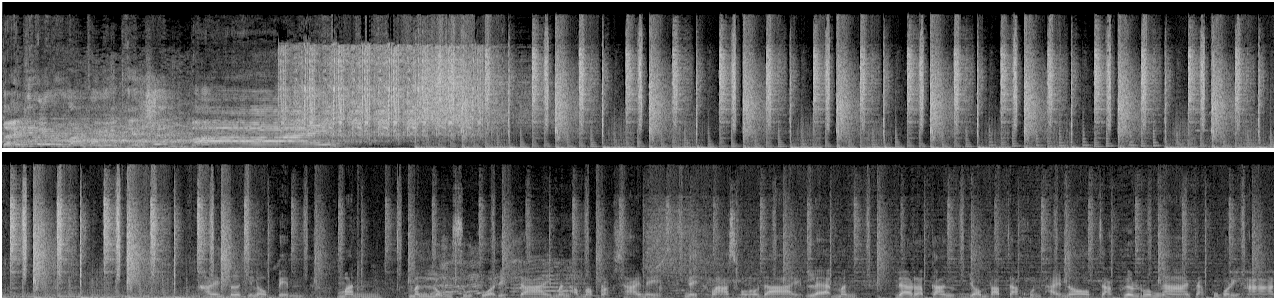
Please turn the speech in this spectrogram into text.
Thank you everyone for your attention bye คาแรคเตอร์ที่เราเป็นมันมันลงสู่ตัวเด็กได้ มันเอามาปรับใช้ในในคลาสของเราได้ และมัน ได้รับการยอมรับจากคนภายนอก จากเพื่อนร่วมงานจากผู้บริหาร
